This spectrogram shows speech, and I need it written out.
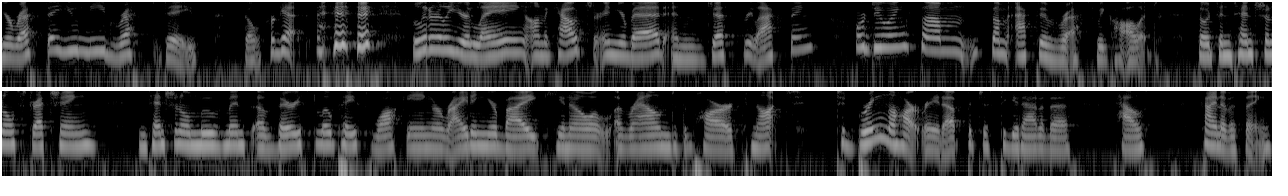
your rest day, you need rest days. Don't forget. literally, you're laying on the couch or in your bed and just relaxing, or doing some some active rest. We call it. So it's intentional stretching, intentional movement of very slow pace walking or riding your bike. You know, around the park, not to bring the heart rate up, but just to get out of the house kind of a thing.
